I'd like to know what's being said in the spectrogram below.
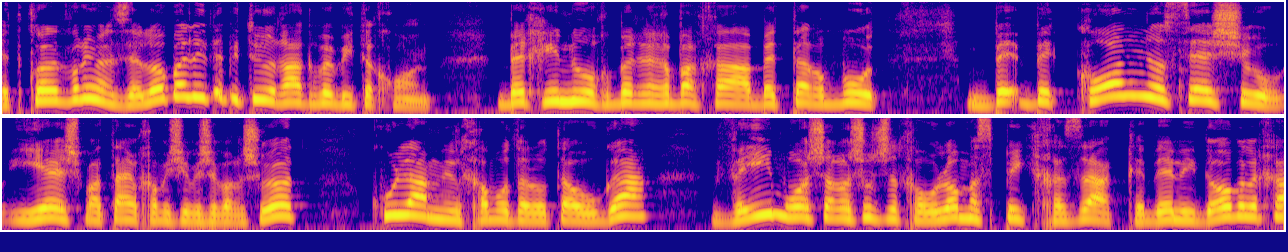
את כל הדברים האלה. זה לא בא לידי ביטוי רק בביטחון, בחינוך, ברווחה, בתרבות, ב- בכל נושא שהוא. יש 257 רשויות, כולם נלחמות על אותה עוגה, ואם ראש הרשות שלך הוא לא מספיק חזק כדי לדאוג לך,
